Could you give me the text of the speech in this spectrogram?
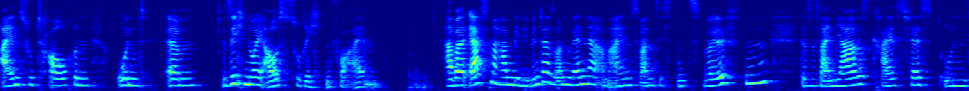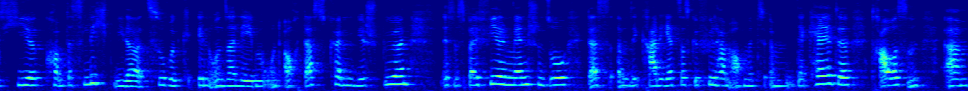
einzutauchen und ähm, sich neu auszurichten vor allem. Aber erstmal haben wir die Wintersonnenwende am 21.12. Das ist ein Jahreskreisfest und hier kommt das Licht wieder zurück in unser Leben. Und auch das können wir spüren. Es ist bei vielen Menschen so, dass ähm, sie gerade jetzt das Gefühl haben, auch mit ähm, der Kälte draußen, ähm,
